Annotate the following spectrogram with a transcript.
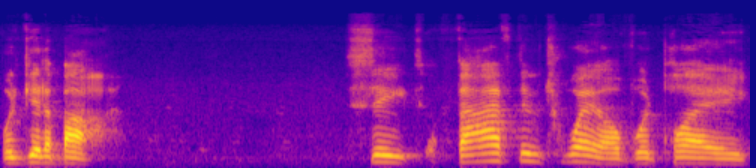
would get a bye. Seats five through twelve would play.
